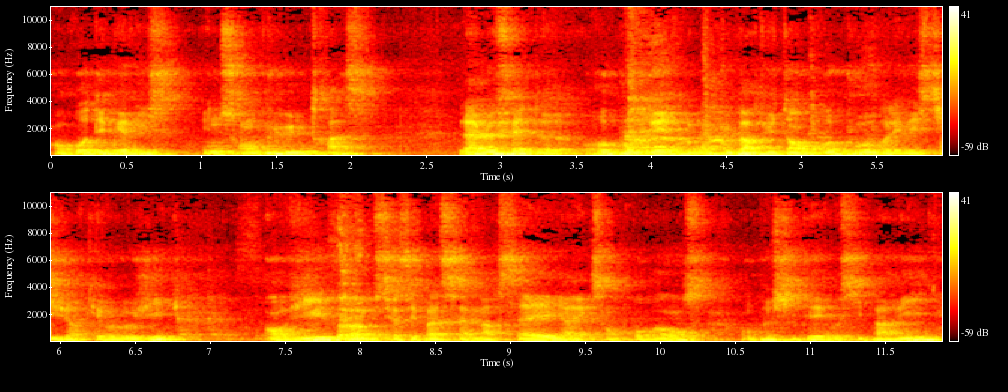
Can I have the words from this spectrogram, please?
en gros dépérissent. Ils ne seront plus une trace. Là, le fait de recouvrir, comme la plupart du temps on recouvre les vestiges archéologiques, en ville, comme ça s'est passé à Marseille, à Aix-en-Provence, on peut citer aussi Paris.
